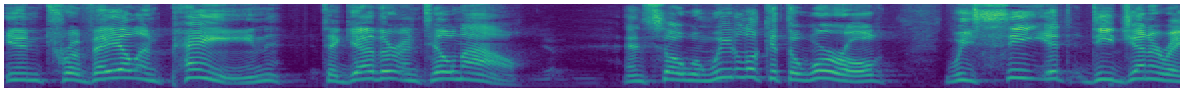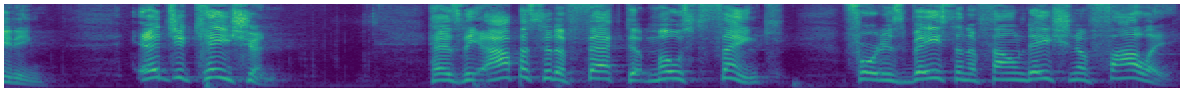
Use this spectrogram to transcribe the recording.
in travail and pain together until now. And so when we look at the world, we see it degenerating. Education has the opposite effect that most think, for it is based on a foundation of folly.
